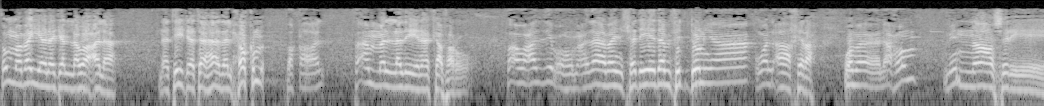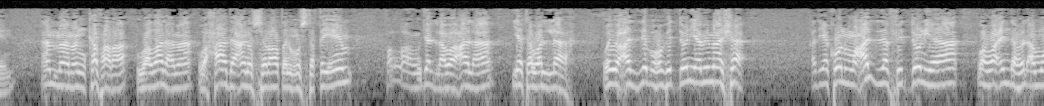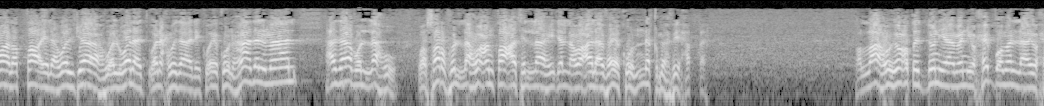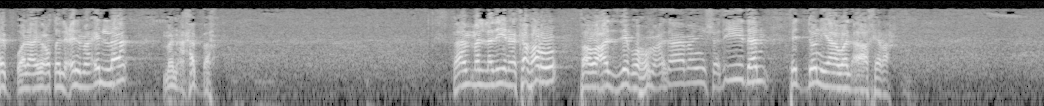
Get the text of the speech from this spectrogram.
ثم بين جل وعلا نتيجة هذا الحكم فقال فأما الذين كفروا فأعذبهم عذابا شديدا في الدنيا والآخرة وما لهم من ناصرين. أما من كفر وظلم وحاد عن الصراط المستقيم فالله جل وعلا يتولاه ويعذبه في الدنيا بما شاء. قد يكون معذب في الدنيا وهو عنده الأموال الطائلة والجاه والولد ونحو ذلك ويكون هذا المال عذاب له. وصرف له عن طاعة الله جل وعلا فيكون نقمة في حقه. فالله يعطي الدنيا من يحب ومن لا يحب ولا يعطي العلم إلا من أحبه. فأما الذين كفروا فأعذبهم عذابا شديدا في الدنيا والآخرة.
